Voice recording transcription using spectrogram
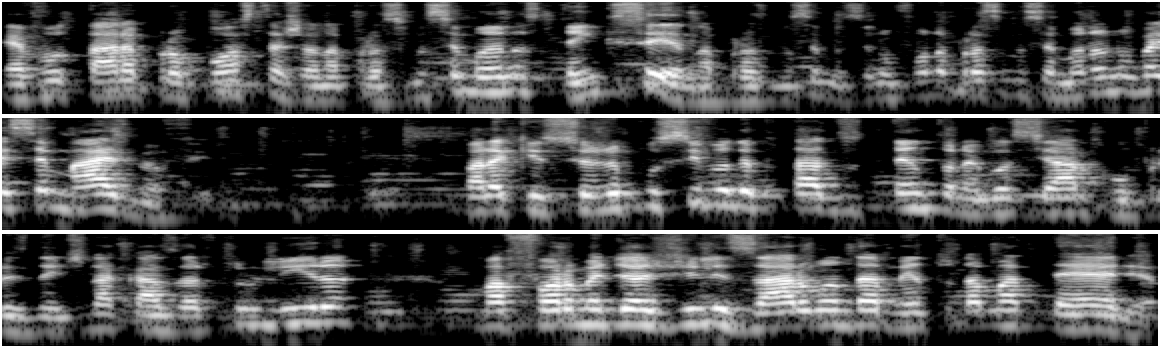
é votar a proposta já na próxima semana. Tem que ser na próxima semana. Se não for na próxima semana, não vai ser mais, meu filho. Para que isso seja possível, deputados tentam negociar com o presidente da Casa, Arthur Lira, uma forma de agilizar o andamento da matéria.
